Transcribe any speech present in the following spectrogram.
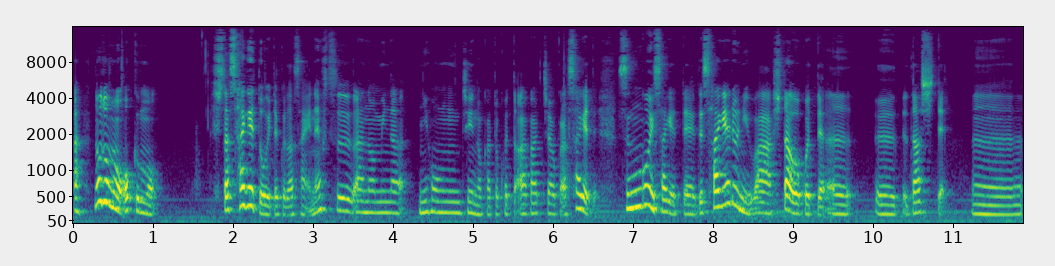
あ、喉の奥も下下げておいてくださいね。普通、あの、みんな、日本人の方こうやって上がっちゃうから下げて、すんごい下げて、で、下げるには、下をこうやって、うー、うー出して、うー、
